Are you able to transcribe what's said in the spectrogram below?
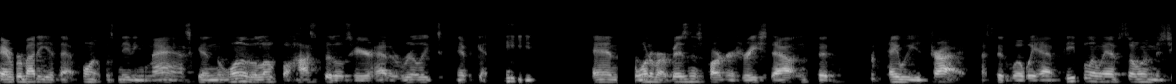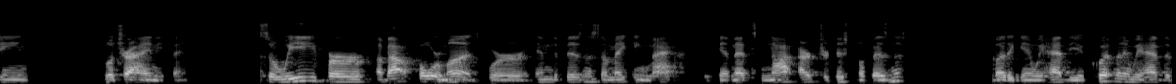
everybody at that point was needing masks. And one of the local hospitals here had a really significant need. And one of our business partners reached out and said, Hey, will you try it? I said, Well, we have people and we have sewing machines. We'll try anything. So we, for about four months, were in the business of making masks. Again, that's not our traditional business. But again, we had the equipment and we had the,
